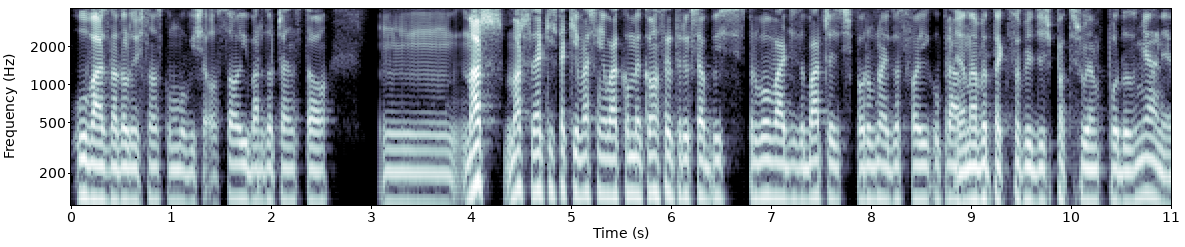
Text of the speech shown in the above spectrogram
U was na Dolnym Śląsku mówi się o soi bardzo często. Mm, masz, masz jakiś taki właśnie łakomy koncept, który chciałbyś spróbować, zobaczyć, porównać do swoich upraw? Ja nawet tak sobie gdzieś patrzyłem w płodozmianie.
